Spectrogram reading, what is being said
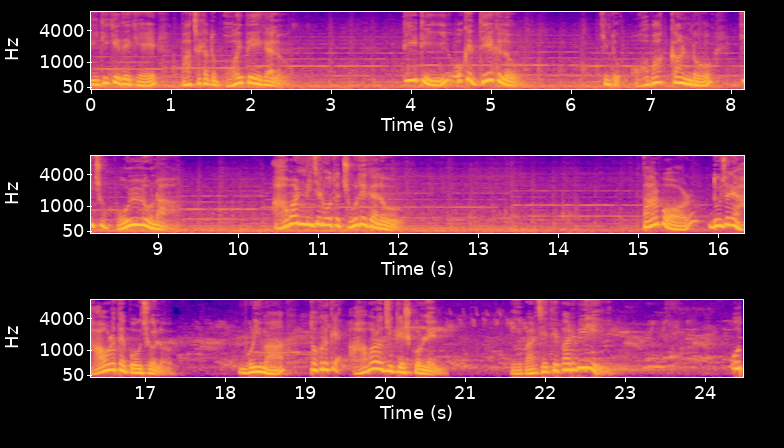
টিটিকে দেখে বাচ্চাটা তো ভয় পেয়ে গেল। টিটি ওকে দেখল, কিন্তু অবাক কাণ্ড, কিছু বলল না। আবার নিজের মতো চলে গেল। তারপর দুজনে হাওড়াতে পৌঁছলো। বুড়িমা তখন ওকে আবারও জিজ্ঞেস করলেন, এবার যেতে পারবি? ও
